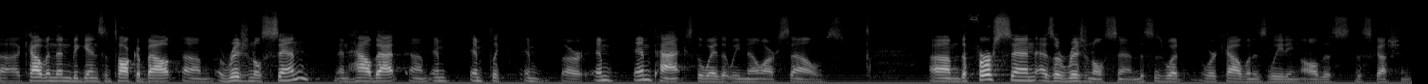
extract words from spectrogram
uh, Calvin then begins to talk about um, original sin and how that um, impl- Im- Im- impacts the way that we know ourselves. Um, the first sin as original sin. This is what, where Calvin is leading all this discussion.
